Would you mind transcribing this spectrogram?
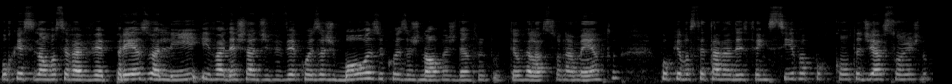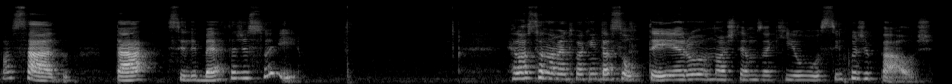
porque senão você vai viver preso ali e vai deixar de viver coisas boas e coisas novas dentro do teu relacionamento, porque você tá na defensiva por conta de ações do passado, tá? Se liberta disso aí. Relacionamento para quem tá solteiro, nós temos aqui o cinco de paus.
